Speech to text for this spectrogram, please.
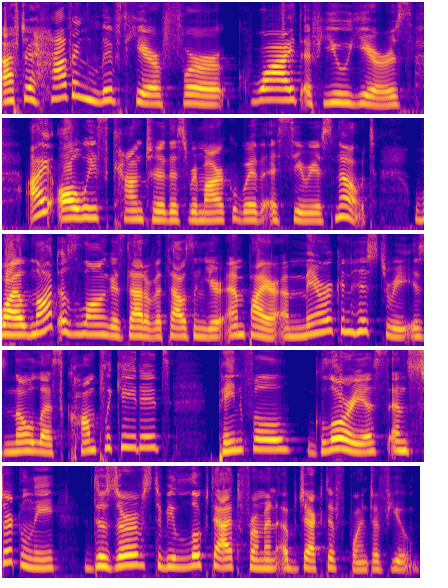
after having lived here for quite a few years, I always counter this remark with a serious note. While not as long as that of a thousand year empire, American history is no less complicated, painful, glorious, and certainly deserves to be looked at from an objective point of view.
